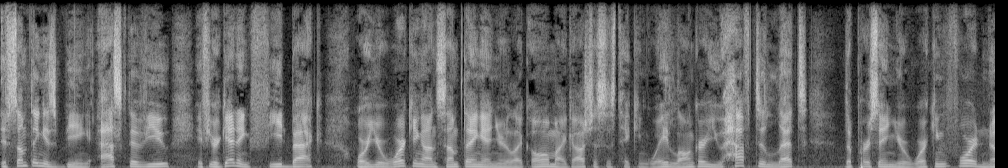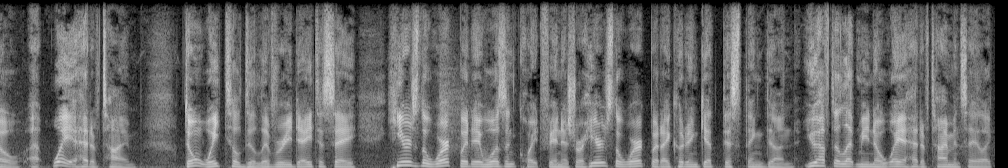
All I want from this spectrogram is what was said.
if something is being asked of you, if you're getting feedback or you're working on something and you're like, "Oh my gosh, this is taking way longer," you have to let the person you're working for know uh, way ahead of time. Don't wait till delivery day to say, "Here's the work, but it wasn't quite finished," or "Here's the work, but I couldn't get this thing done." You have to let me know way ahead of time and say, like,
